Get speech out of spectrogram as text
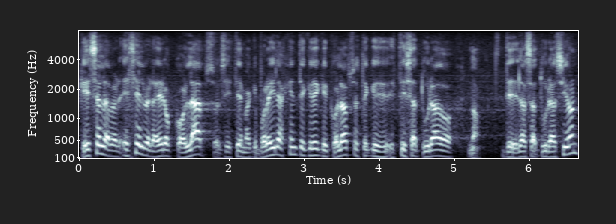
Que es, es el verdadero colapso del sistema, que por ahí la gente cree que el colapso esté, que esté saturado, no, de la saturación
